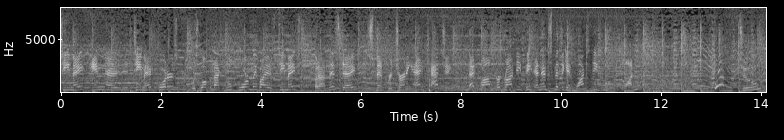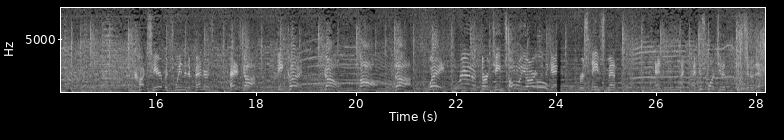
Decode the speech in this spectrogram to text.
teammate in uh, team headquarters, was welcomed back lukewarmly by his teammates, but on this day, Smith returning and catching that bomb from Rodney Peete. and then Smith again. Watch these moves. One, two, cuts here between the defenders, and he's gone. He could go all the way. 313 total yards in the game for Steve Smith. And I, I just want you to consider this.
